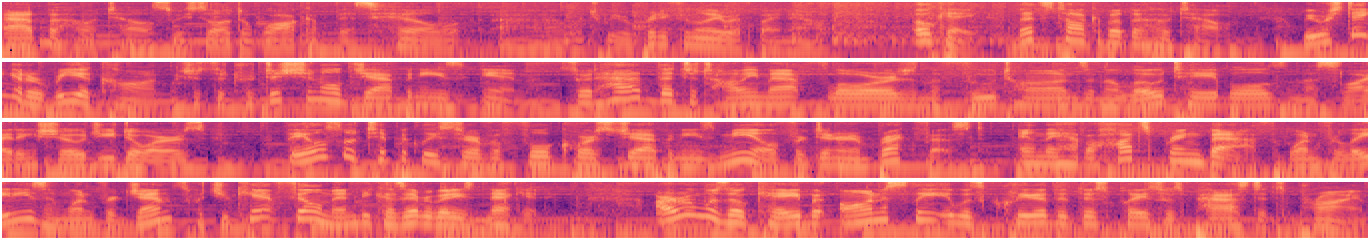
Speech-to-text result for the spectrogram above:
at the hotel, so we still had to walk up this hill, uh, which we were pretty familiar with by now. Okay, let's talk about the hotel. We were staying at a ryokan, which is a traditional Japanese inn, so it had the tatami mat floors and the futons and the low tables and the sliding shoji doors. They also typically serve a full course Japanese meal for dinner and breakfast, and they have a hot spring bath, one for ladies and one for gents, which you can't film in because everybody's naked. Our room was okay, but honestly, it was clear that this place was past its prime.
